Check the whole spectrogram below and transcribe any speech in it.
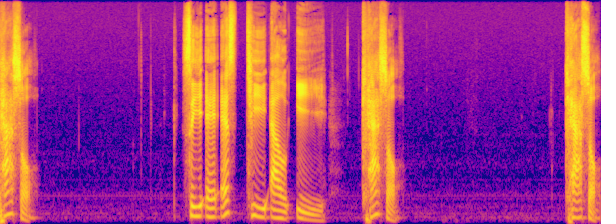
castle C A S T L E castle castle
